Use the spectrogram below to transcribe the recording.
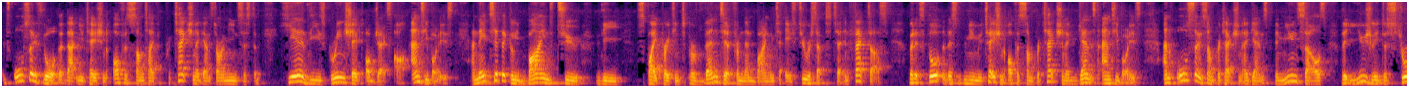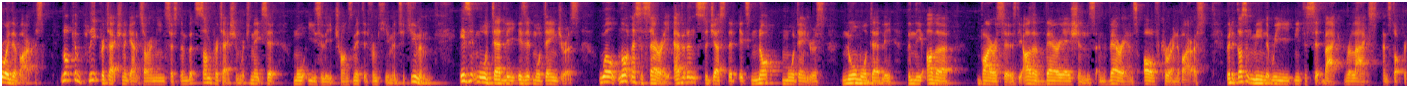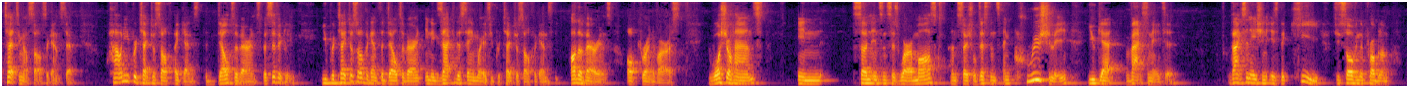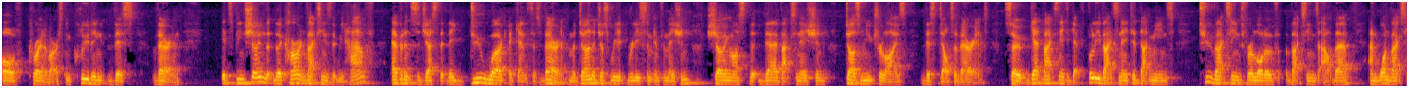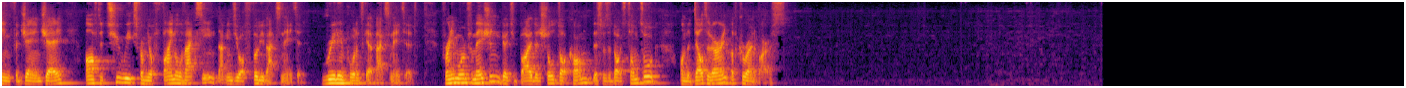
It's also thought that that mutation offers some type of protection against our immune system. Here, these green shaped objects are antibodies, and they typically bind to the spike protein to prevent it from then binding to ACE2 receptors to infect us. But it's thought that this new mutation offers some protection against antibodies and also some protection against immune cells that usually destroy the virus. Not complete protection against our immune system, but some protection, which makes it more easily transmitted from human to human. Is it more deadly? Is it more dangerous? Well, not necessarily. Evidence suggests that it's not more dangerous nor more deadly than the other viruses, the other variations and variants of coronavirus. But it doesn't mean that we need to sit back, relax, and stop protecting ourselves against it. How do you protect yourself against the Delta variant specifically? You protect yourself against the Delta variant in exactly the same way as you protect yourself against the other variants of coronavirus. You wash your hands in certain instances, wear a mask and social distance, and crucially, you get vaccinated. Vaccination is the key to solving the problem of coronavirus, including this variant. It's been shown that the current vaccines that we have evidence suggests that they do work against this variant. Moderna just re- released some information showing us that their vaccination does neutralize this Delta variant. So get vaccinated, get fully vaccinated. That means two vaccines for a lot of vaccines out there and one vaccine for J&J. After two weeks from your final vaccine, that means you are fully vaccinated. Really important to get vaccinated. For any more information, go to biodigital.com. This was a Dr. Tom talk on the Delta variant of coronavirus.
